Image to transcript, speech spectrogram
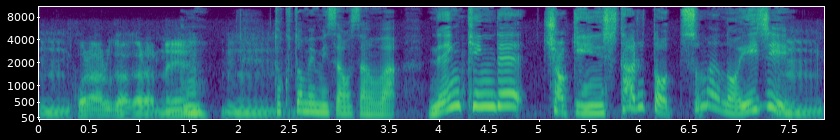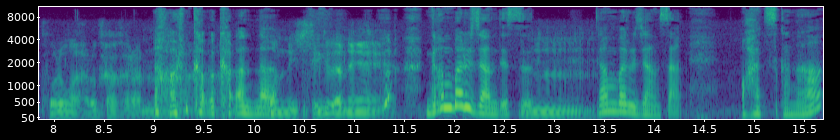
うん。これあるかわからんね。うん。徳留美沙さんは、年金で貯金したると妻の維持。うん。これもあるかわからんな。あるかわからんな今。日的だね。頑張るじゃんです。うん。頑張るじゃんさん。お初かな？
